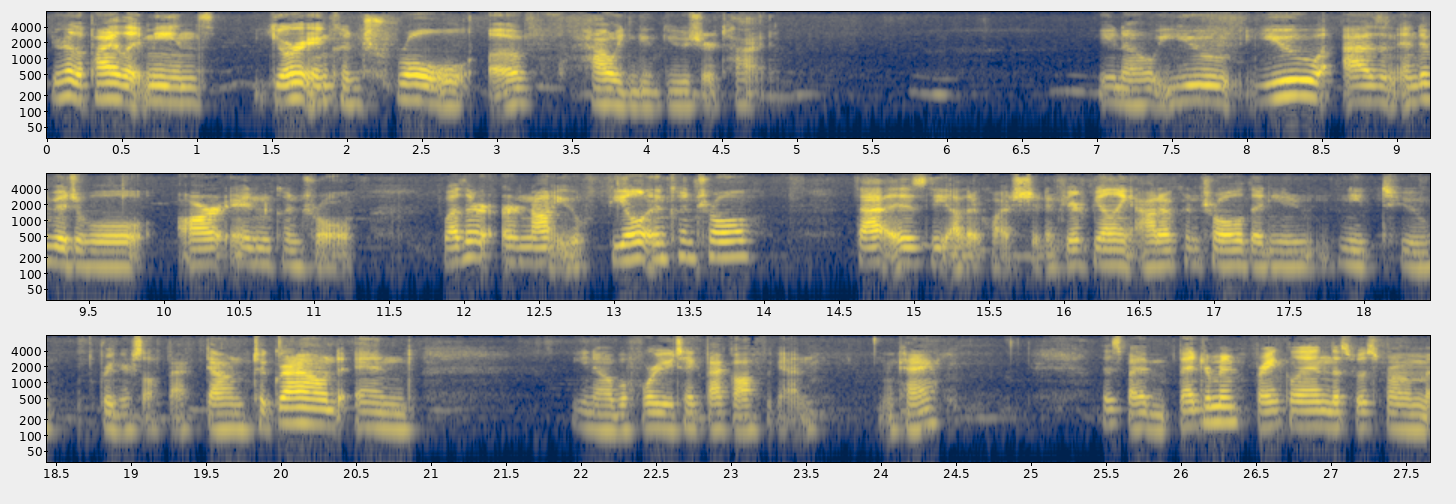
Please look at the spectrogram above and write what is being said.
you're the pilot means you're in control of how you use your time. You know, you you as an individual are in control. Whether or not you feel in control, that is the other question. If you're feeling out of control, then you need to bring yourself back down to ground and, you know, before you take back off again. Okay? This is by Benjamin Franklin. This was from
